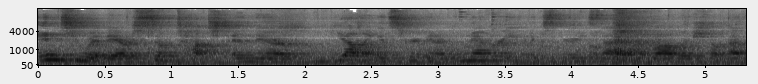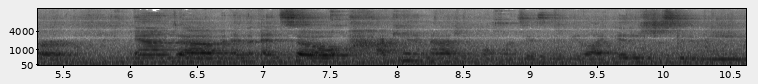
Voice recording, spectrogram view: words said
into it. They are so touched and they're yelling and screaming. I've never even experienced that in a Broadway show ever. And, um, and, and so I can't imagine what Wednesday is going to be like. It is just going to be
